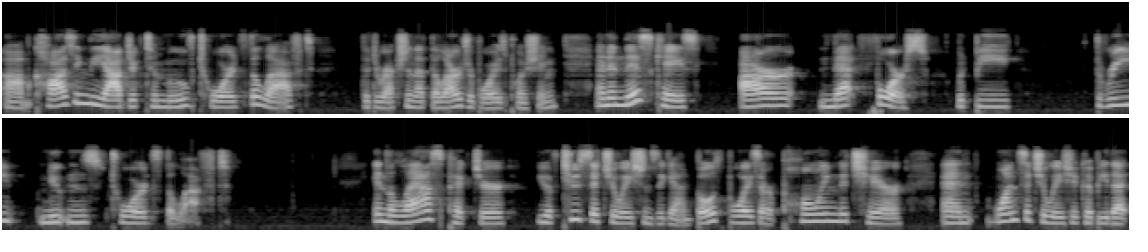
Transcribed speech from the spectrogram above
um, causing the object to move towards the left, the direction that the larger boy is pushing. And in this case, our net force would be 3 newtons towards the left. In the last picture, you have two situations again. Both boys are pulling the chair and one situation could be that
